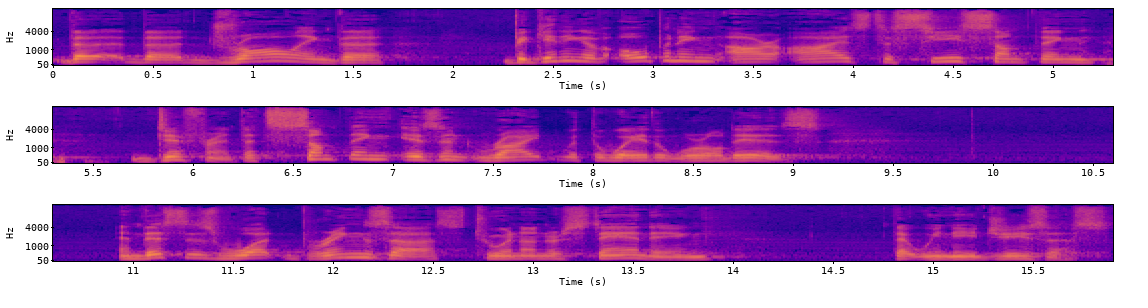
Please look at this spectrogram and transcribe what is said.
the the drawing, the beginning of opening our eyes to see something different, that something isn't right with the way the world is. And this is what brings us to an understanding that we need Jesus.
